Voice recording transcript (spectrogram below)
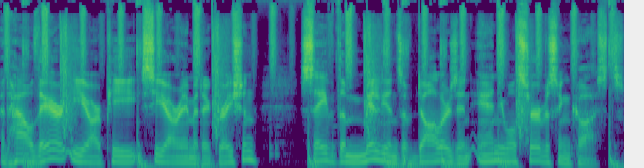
and how their ERP CRM integration saved them millions of dollars in annual servicing costs.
